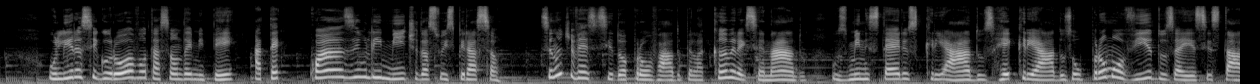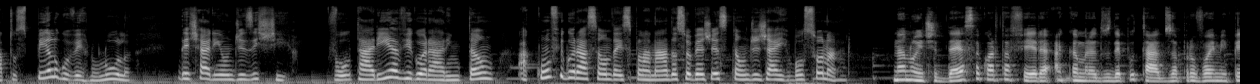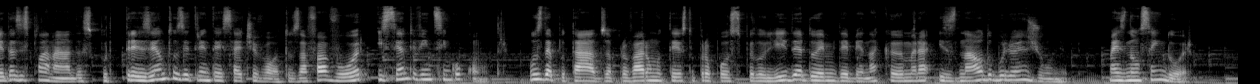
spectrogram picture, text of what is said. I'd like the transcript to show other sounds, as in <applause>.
o Lira segurou a votação da MP até quase o limite da sua inspiração. Se não tivesse sido aprovado pela Câmara e Senado, os ministérios criados, recriados ou promovidos a esse status pelo governo Lula deixariam de existir. Voltaria a vigorar então a configuração da esplanada sob a gestão de Jair Bolsonaro. Na noite dessa quarta-feira, a Câmara dos Deputados aprovou a MP das esplanadas por 337 votos a favor e 125 contra. Os deputados aprovaram o texto proposto pelo líder do MDB na Câmara, Isnaldo Bulhões Júnior, mas não sem dor.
